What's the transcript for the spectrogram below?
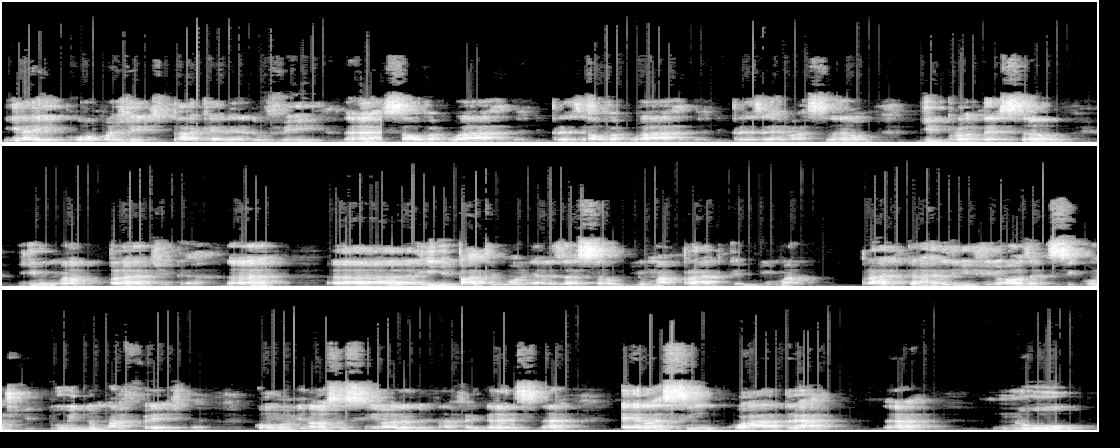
E aí, como a gente está querendo ver né, salvaguarda, de salvaguarda, de preservação, de proteção de uma prática né, uh, e de patrimonialização de uma prática, de uma prática religiosa que se constitui numa festa, como de Nossa Senhora dos Navegantes, né, ela se enquadra né, no,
